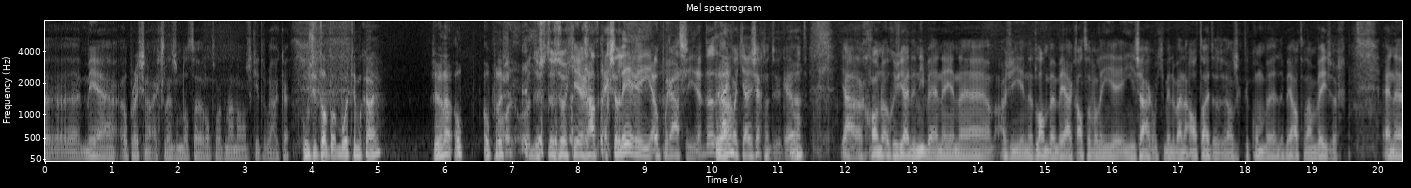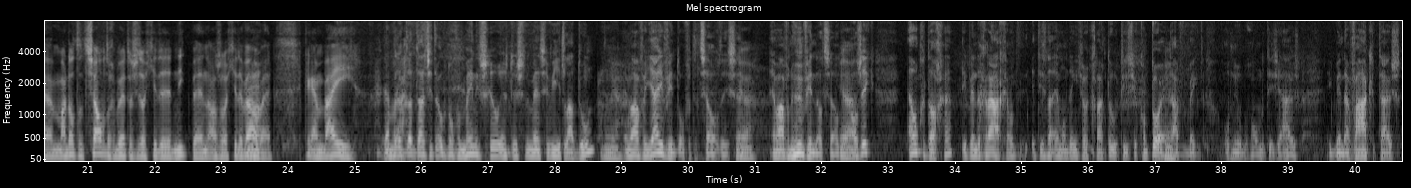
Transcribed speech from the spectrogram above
meer operational excellence, om dat uh, rotwoord maar nog eens een keer te gebruiken. Hoe zit dat, dat woord in elkaar? Zeg nou, op, operatie. Oh, Dus, dus dat je gaat excelleren in je operatie. Dat, is Ja. eigenlijk wat jij zegt natuurlijk. Hè? Ja. Want ja, gewoon ook als jij er niet bent en eh, als je in het land bent, ben je eigenlijk altijd wel in je, in je zaak. Want je bent er bijna altijd. Dus Als ik er kom, ben, dan ben je altijd aanwezig. En, eh, maar dat hetzelfde gebeurt als dat je er niet bent, als dat je er wel Ja. bent. Kijk, en wij... Ja, maar dat- dat- daar zit ook nog een meningsverschil in tussen de mensen wie het laat doen. En waarvan jij vindt of het hetzelfde is. Hè? En waarvan hun vinden dat hetzelfde. Als ik elke dag, hè, ik ben er graag, hè, want het is nou eenmaal een dingetje wat ik graag doe. Het is je kantoor. En Ja. daar ben ik opnieuw begonnen. Het is je huis. Ik ben daar vaker thuis.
